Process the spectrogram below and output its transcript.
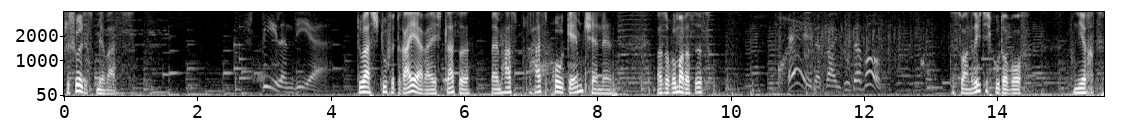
Du schuldest mir was. Du hast Stufe 3 erreicht. Klasse. Beim Has Hasbro Game Channel. Was auch immer das ist. Hey, das war ein guter Wurf. Das war ein richtig guter Wurf. Nicht.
